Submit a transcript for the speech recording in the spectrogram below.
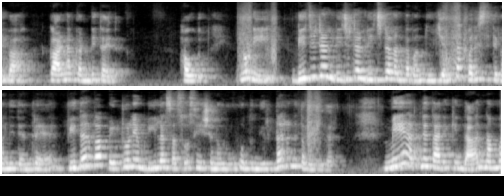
ಇಲ್ವಾ? ಕಾರಣ ಖಂಡಿತ ಇದೆ. ಹೌದು ನೋಡಿ ಡಿಜಿಟಲ್ ಡಿಜಿಟಲ್ ಡಿಜಿಟಲ್ ಅಂತ ಬಂದು ಎಂಥ ಪರಿಸ್ಥಿತಿ ಬಂದಿದೆ ಅಂದರೆ ವಿದರ್ಭ ಪೆಟ್ರೋಲಿಯಂ ಡೀಲರ್ಸ್ ಅಸೋಸಿಯೇಷನ್ ಅವರು ಒಂದು ನಿರ್ಧಾರನ ತಗೊಂಡಿದ್ದಾರೆ. ಮೇ ಹತ್ತನೇ ತಾರೀಕಿಂದ ನಮ್ಮ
